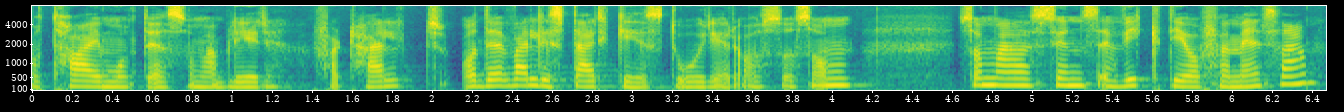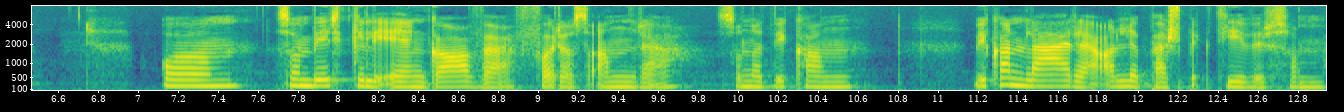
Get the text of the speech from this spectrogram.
og ta imot det som jeg blir fortalt. Og det er veldig sterke historier også, som, som jeg syns er viktig å få med seg. Og som virkelig er en gave for oss andre, sånn at vi kan, vi kan lære alle perspektiver som,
